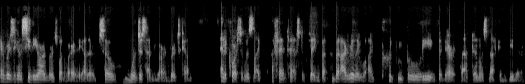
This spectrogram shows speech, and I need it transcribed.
everybody's going to see the Yardbirds one way or the other. So we'll just have the Yardbirds come. And of course, it was like a fantastic thing. But but I really I couldn't believe that Eric Clapton was not going to be there.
